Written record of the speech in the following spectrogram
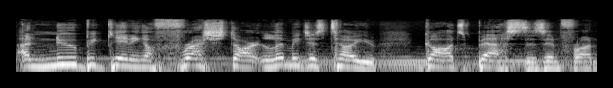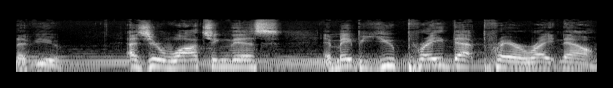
a new beginning, a fresh start. Let me just tell you, God's best is in front of you. As you're watching this, and maybe you prayed that prayer right now,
